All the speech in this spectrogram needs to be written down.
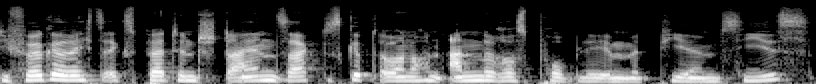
Die Völkerrechtsexpertin Stein sagt, es gibt aber noch ein anderes Problem mit PMCs.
